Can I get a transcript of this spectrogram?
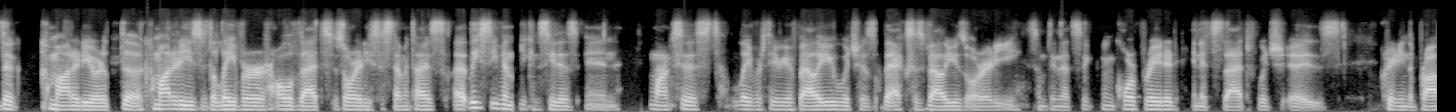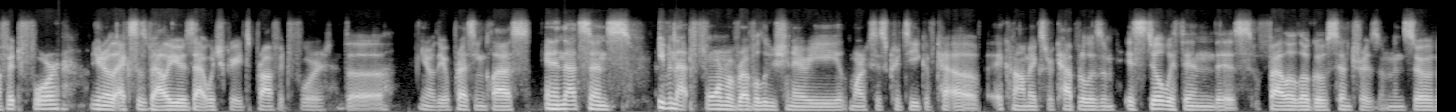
the commodity or the commodities, the labor, all of that is already systematized. At least even you can see this in Marxist labor theory of value, which is the excess value is already something that's incorporated, and it's that which is creating the profit for. You know, the excess value is that which creates profit for the you know the oppressing class. And in that sense even that form of revolutionary marxist critique of, ca- of economics or capitalism is still within this phallologocentrism and so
